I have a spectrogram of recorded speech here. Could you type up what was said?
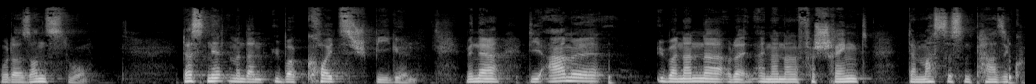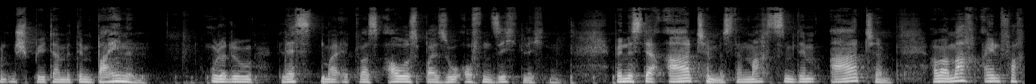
oder sonst wo. Das nennt man dann über Kreuzspiegeln. Wenn er die Arme übereinander oder ineinander verschränkt, dann machst du es ein paar Sekunden später mit den Beinen. Oder du lässt mal etwas aus bei so offensichtlichen. Wenn es der Atem ist, dann mach es mit dem Atem. Aber mach einfach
